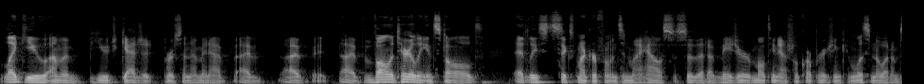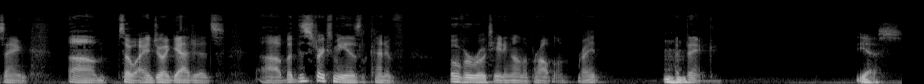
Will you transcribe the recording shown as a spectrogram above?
like you, I'm a huge gadget person. I mean, I've I've I've I've voluntarily installed at least six microphones in my house so that a major multinational corporation can listen to what I'm saying. Um, so I enjoy gadgets, uh, but this strikes me as kind of over rotating on the problem, right? Mm-hmm. I think. Yes.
